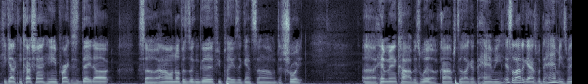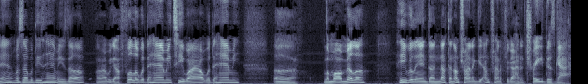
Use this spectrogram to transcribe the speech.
he got a concussion. He ain't practiced today, dog. So I don't know if it's looking good if he plays against um, Detroit. Uh, him and Cobb as well. Cobb still like at the hammy. It's a lot of guys with the hammies, man. What's up with these hammies, dog? All right, we got Fuller with the hammy, Ty with the hammy. Uh, Lamar Miller, he really ain't done nothing. I'm trying to get. I'm trying to figure out how to trade this guy.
